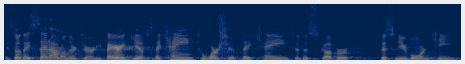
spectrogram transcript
And so they set out on their journey bearing gifts. They came to worship, they came to discover this newborn king.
